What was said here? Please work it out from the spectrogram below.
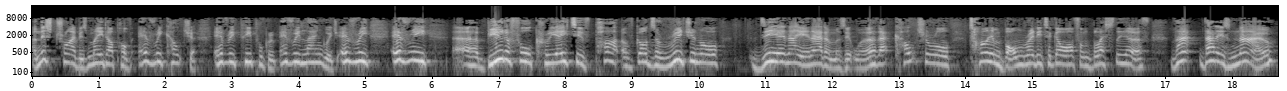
And this tribe is made up of every culture, every people group, every language, every, every uh, beautiful, creative part of God's original DNA in Adam, as it were, that cultural time bomb ready to go off and bless the earth, that, that is now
